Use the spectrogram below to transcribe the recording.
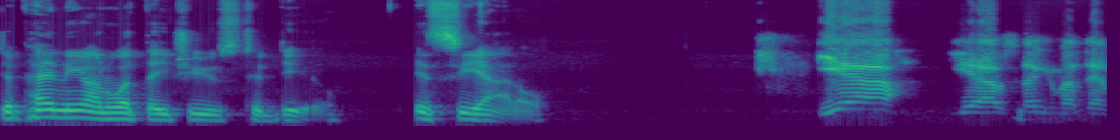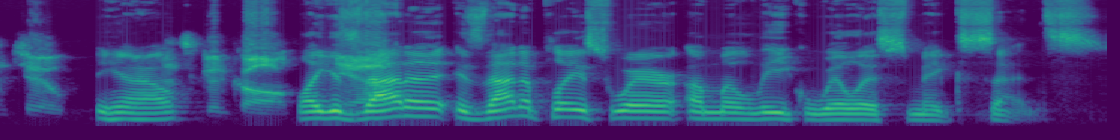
depending on what they choose to do, is Seattle. Yeah, yeah, I was thinking about them too. You know, That's a good call. like is yeah. that a is that a place where a Malik Willis makes sense?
